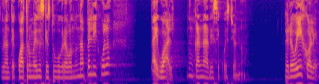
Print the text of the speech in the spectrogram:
durante cuatro meses que estuvo grabando una película, da igual, nunca nadie se cuestionó. Pero híjole,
